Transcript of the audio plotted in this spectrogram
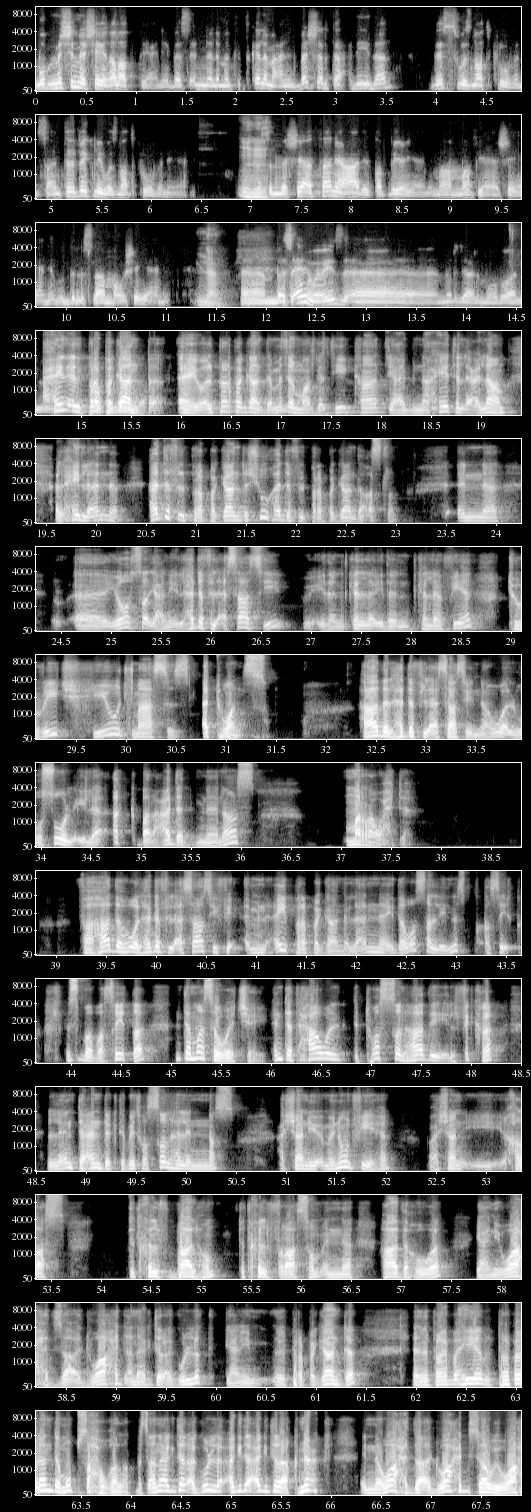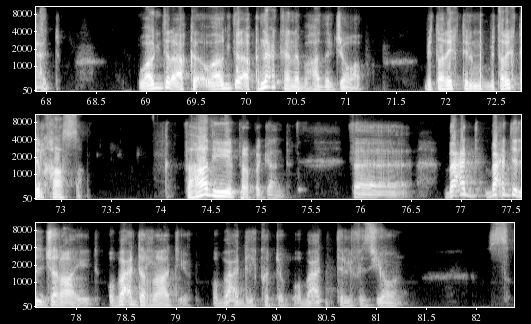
مو مش إنه شيء غلط يعني بس إنه لما تتكلم عن البشر تحديدا this was not proven. Scientifically was not proven يعني. بس الأشياء الثانية عادي طبيعي يعني. ما ما فيها شيء يعني ضد الإسلام أو شيء يعني. نعم. أم، بس anyways آه نرجع لموضوع ال- الحين البروباغندا. أيوه البروباغندا مثل ما قلتي كانت يعني من ناحية الإعلام الحين لأن هدف البروباغندا شو هدف البروباغندا أصلا؟ انه آه، يوصل يعني الهدف الأساسي إذا نتكلم إذا نتكلم فيها to reach huge masses at once. هذا الهدف الأساسي إنه هو الوصول إلى أكبر عدد من الناس مرة واحدة. فهذا هو الهدف الأساسي في من أي بروباغندا لأن إذا وصل لنسبة قصيقه نسبة بسيطة أنت ما سويت شيء. أنت تحاول توصل هذه الفكرة اللي أنت عندك تبي توصلها للناس عشان يؤمنون فيها وعشان خلاص تدخل في بالهم تدخل في راسهم إن هذا هو يعني واحد زائد واحد. أنا أقدر أقول لك يعني البروباغندا لأن هي البروباغندا مو بصح وغلط. بس أنا أقدر أقول لك أقدر أقدر أقنعك إن واحد زائد واحد يساوي واحد. وأقدر أق... وأقدر أقنعك أنا بهذا الجواب بطريقتي الم... بطريقتي الخاصة. فهذه هي البروباغندا. فبعد بعد الجرايد وبعد الراديو وبعد الكتب وبعد التلفزيون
